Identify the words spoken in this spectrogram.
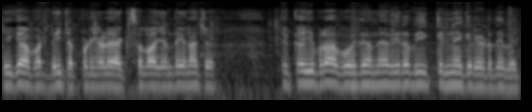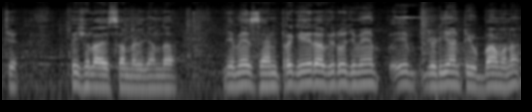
ਠੀਕ ਆ, ਵੱਡੀ ਚੱਪਣੀ ਵਾਲੇ ਐਕਸਲ ਆ ਜਾਂਦੇ ਇਹਨਾਂ 'ਚ। ਤੇ ਕਈ ਭਰਾ ਪੁੱਛਦੇ ਹੁੰਦੇ ਆ ਵੀਰ ਵੀ ਕਿੰਨੇ ਗ੍ਰੇਡ ਦੇ ਵਿੱਚ ਪਿਛਲਾ ਹਿੱਸਾ ਮਿਲ ਜਾਂਦਾ। ਜਿਵੇਂ ਸੈਂਟਰ ਗੇਅਰ ਆ ਵੀਰੋ, ਜਿਵੇਂ ਇਹ ਜਿਹੜੀਆਂ ਟਿਊਬਾਂ ਵਾ ਨਾ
